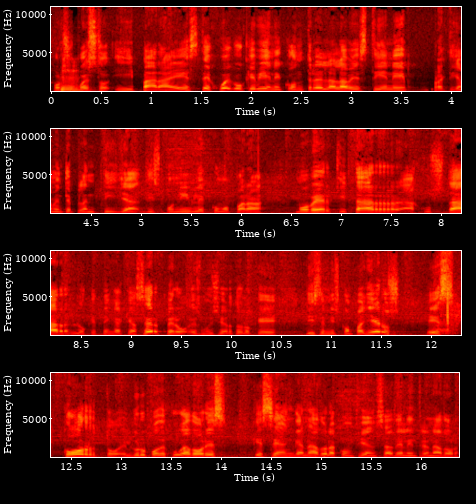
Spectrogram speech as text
Por supuesto, y para este juego que viene contra el Alavés tiene prácticamente plantilla disponible como para mover, quitar, ajustar lo que tenga que hacer, pero es muy cierto lo que dicen mis compañeros, es corto el grupo de jugadores que se han ganado la confianza del entrenador.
